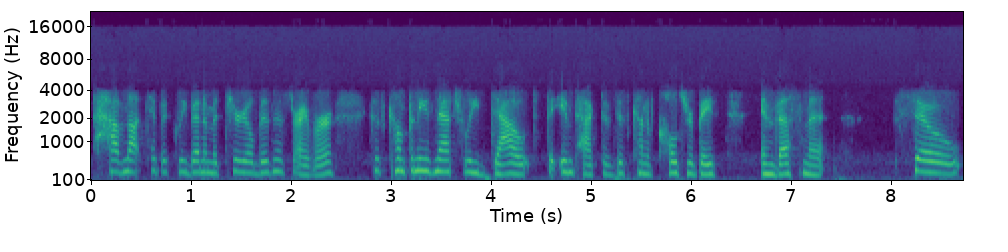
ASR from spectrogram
have not typically been a material business driver because companies naturally doubt the impact of this kind of culture-based investment. So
